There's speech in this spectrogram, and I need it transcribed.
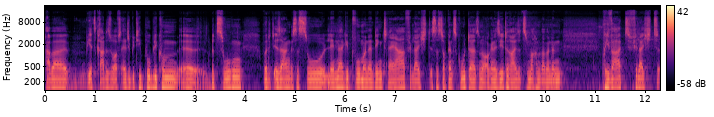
Aber jetzt gerade so aufs LGBT-Publikum äh, bezogen, würdet ihr sagen, dass es so Länder gibt, wo man dann denkt, na ja, vielleicht ist es doch ganz gut, da so eine organisierte Reise zu machen, weil man dann privat vielleicht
